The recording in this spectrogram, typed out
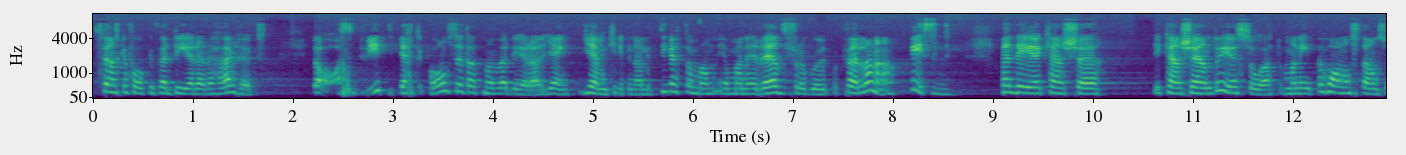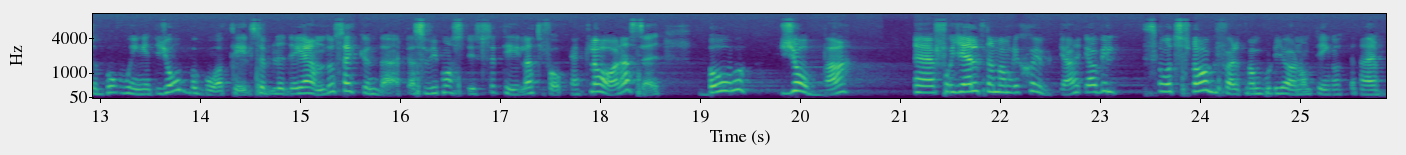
svenska folket värderar det här högst. Ja, alltså, det är inte jättekonstigt att man värderar gängkriminalitet om man, om man är rädd för att gå ut på kvällarna. Visst, mm. men det är kanske det kanske ändå är så att om man inte har någonstans att bo och inget jobb att gå till så blir det ändå sekundärt. Alltså vi måste ju se till att folk kan klara sig. Bo, jobba, eh, få hjälp när man blir sjuka. Jag vill slå ett slag för att man borde göra någonting åt den här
